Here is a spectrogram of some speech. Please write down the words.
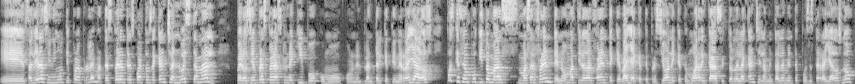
eh, saliera sin ningún tipo de problema. Te espera en tres cuartos de cancha, no está mal pero siempre esperas que un equipo como con el plantel que tiene rayados, pues que sea un poquito más, más al frente, ¿no? Más tirado al frente, que vaya, que te presione, que te muerda en cada sector de la cancha y lamentablemente pues este rayados no.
